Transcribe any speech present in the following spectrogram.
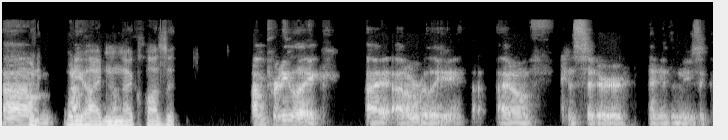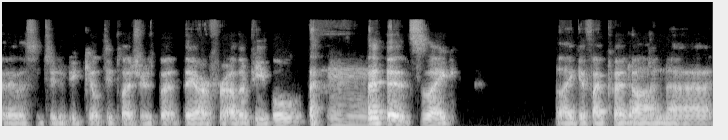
Um, What are you I'm- hiding in that closet? I'm pretty like I I don't really I don't consider any of the music that I listen to to be guilty pleasures, but they are for other people. Mm. it's like like if I put on uh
